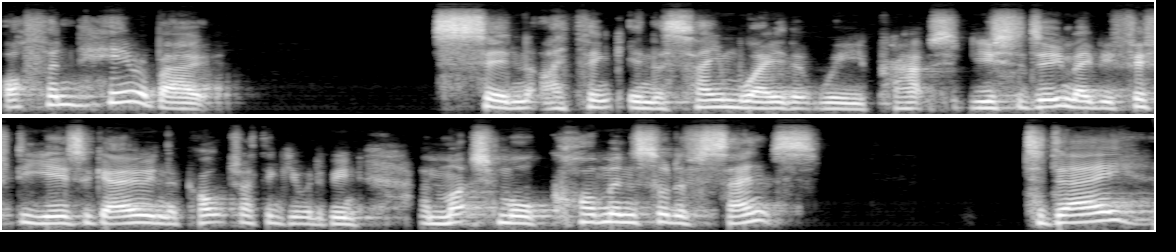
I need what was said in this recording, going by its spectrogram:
often hear about sin, I think, in the same way that we perhaps used to do maybe 50 years ago in the culture. I think it would have been a much more common sort of sense. Today,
